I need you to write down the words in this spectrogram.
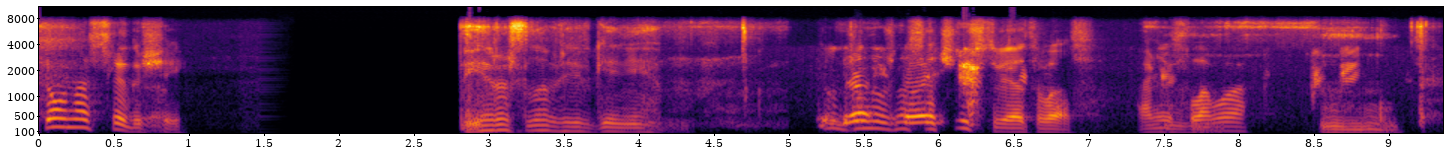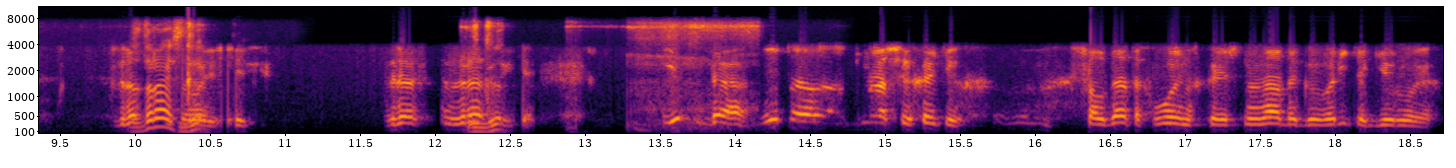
Кто у нас следующий? Ярослав Евгений. Же нужно сочувствие от вас, а не слова. Здравствуйте. Здравствуйте. И, да, вот о наших этих солдатах, воинах, конечно, надо говорить о героях.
